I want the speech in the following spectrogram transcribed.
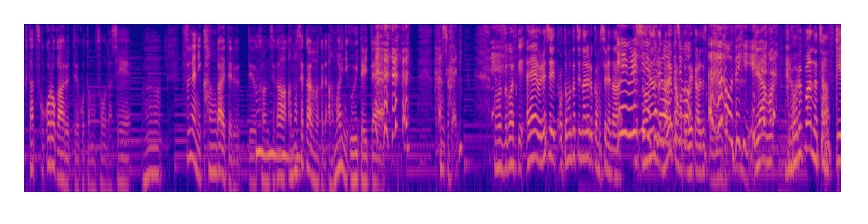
2つ心があるっていうこともそうだし、うん、常に考えてるっていう感じうんうんうんがあの世界の中であまりに浮いていて。確かにもうすごい好き。えー、嬉しい。お友達になれるかもしれない。えー嬉しい。ですそれはなれるかもと上からですかごめんなさいもうぜひ。いやもうえロールパンナちゃん好き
